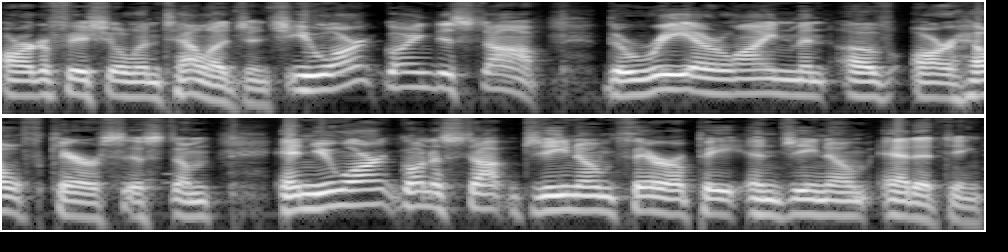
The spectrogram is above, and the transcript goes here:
artificial intelligence. You aren't going to stop the realignment of our healthcare system, and you aren't going to stop genome therapy and genome editing.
